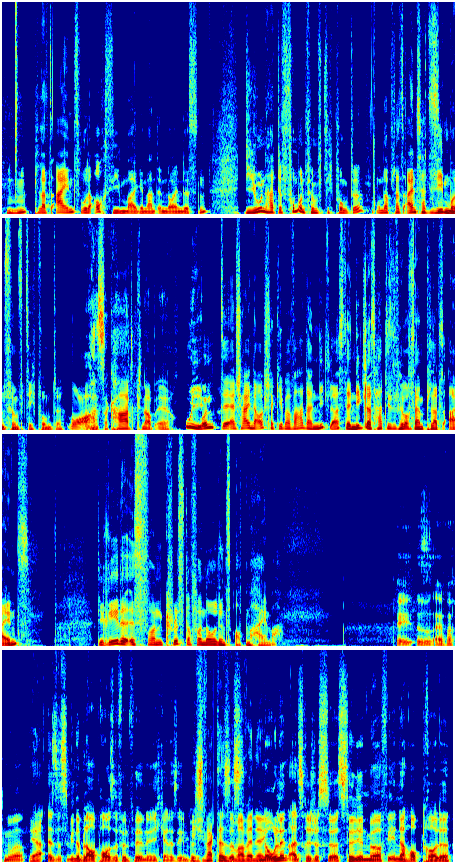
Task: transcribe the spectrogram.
Mhm. Platz 1 wurde auch siebenmal genannt in neun Listen. Dune hatte 55 Punkte und der Platz 1 hat 57 Punkte. Boah, ist ja hart knapp, ey. Ui. Und der entscheidende Ausschlaggeber war dann Niklas, denn Niklas hat diesen Film auf seinem Platz 1. Die Rede ist von Christopher Nolans Oppenheimer. Ey, es ist einfach nur. ja. Es ist wie eine Blaupause für einen Film, den ich gerne sehen will. Ich mag das Es immer, wenn er- Nolan als Regisseur, Cillian Murphy in der Hauptrolle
